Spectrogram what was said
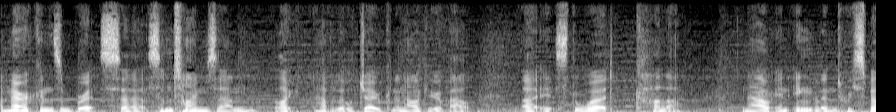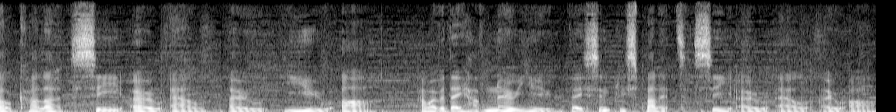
Americans and Brits uh, sometimes um, like have a little joke and an argue about. Uh, it's the word colour. Now, in England, we spell colour C O L O U R. However, they have no U. They simply spell it C O L O R,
